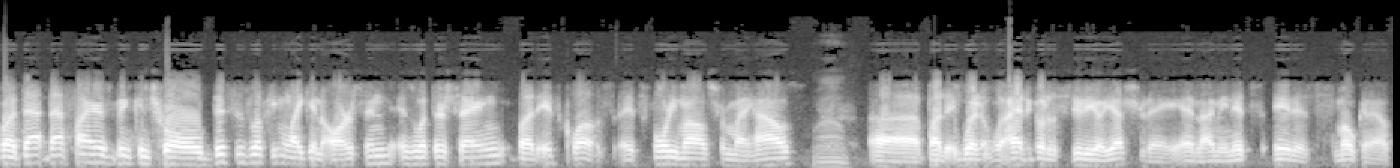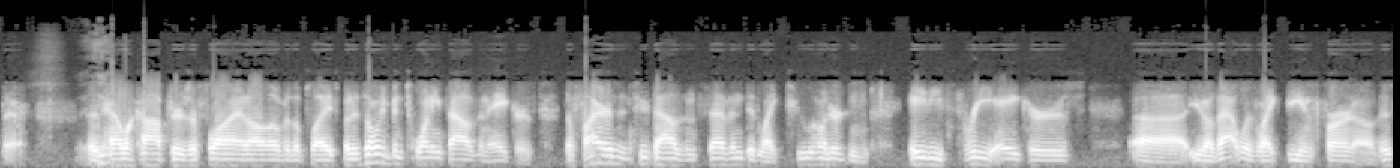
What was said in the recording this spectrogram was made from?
but that that fire has been controlled. This is looking like an arson, is what they're saying, but it's close. It's 40 miles from my house. Wow. Uh, but it, when, when I had to go to the studio yesterday, and I mean, it's it is smoking out there. The Yeah. helicopters are flying all over the place, but it's only been twenty thousand acres. The fires in two thousand seven did like two hundred and eighty three acres. Uh, you know, that was like the inferno. This,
